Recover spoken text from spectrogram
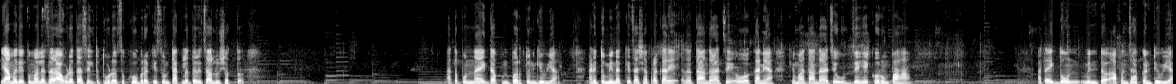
यामध्ये तुम्हाला जर आवडत असेल तर थोडंसं खोबरं किसून टाकलं तरी चालू शकतं. आता पुन्हा एकदा आपण परतून घेऊया. आणि तुम्ही नक्कीच अशा प्रकारे तांदळाचे कण्या किंवा तांदळाचे उपजे हे करून पहा. आता एक दोन मिनटं आपण झाकण ठेवूया.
